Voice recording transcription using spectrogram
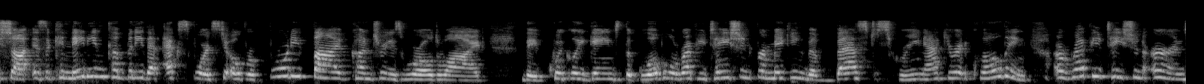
Shot is a Canadian company that exports to over 45 countries worldwide. They've quickly gained the global reputation for making the best screen accurate clothing, a reputation earned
